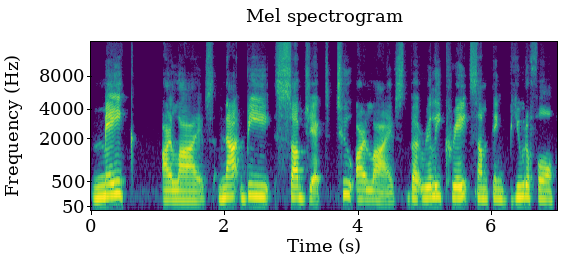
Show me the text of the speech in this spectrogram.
make our lives, not be subject to our lives, but really create something beautiful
